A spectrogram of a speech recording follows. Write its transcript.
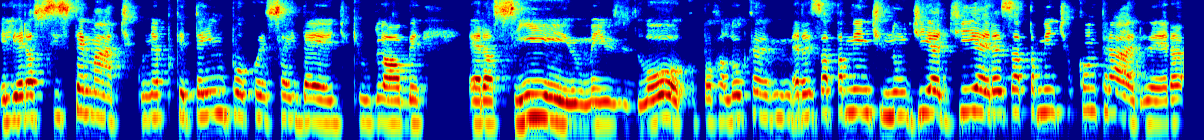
ele era sistemático, né? Porque tem um pouco essa ideia de que o Glauber era assim, meio louco, porra louca, era exatamente no dia a dia, era exatamente o contrário, era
